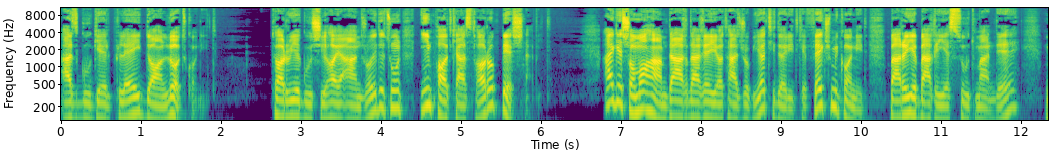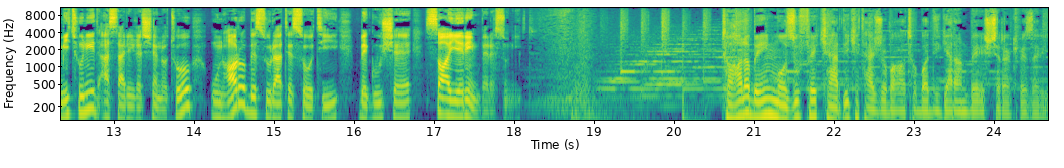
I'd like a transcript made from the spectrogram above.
از گوگل پلی دانلود کنید تا روی گوشی های اندرویدتون این پادکست ها رو بشنوید. اگه شما هم دغدغه یا تجربیاتی دارید که فکر می‌کنید برای بقیه سودمنده می‌تونید از طریق شنوتو اونها رو به صورت صوتی به گوش سایرین برسونید تا حالا به این موضوع فکر کردی که تجربه با دیگران به اشتراک بذاری؟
